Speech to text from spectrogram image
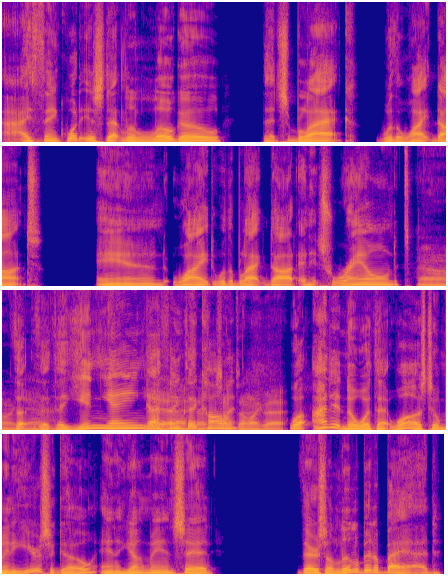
I think, what is that little logo that's black with a white dot and white with a black dot and it's round? Oh, the, yeah. the, the yin yang, yeah, I think they call something it. Something like that. Well, I didn't know what that was till many years ago. And a young man said, There's a little bit of bad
